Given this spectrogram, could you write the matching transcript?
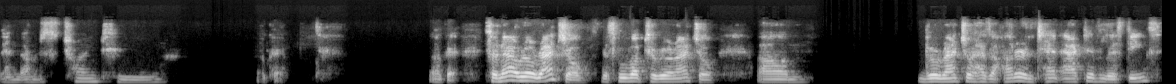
and I'm just trying to. Okay. Okay. So now Rio Rancho. Let's move up to Rio Rancho. Um, Rio Rancho has 110 active listings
